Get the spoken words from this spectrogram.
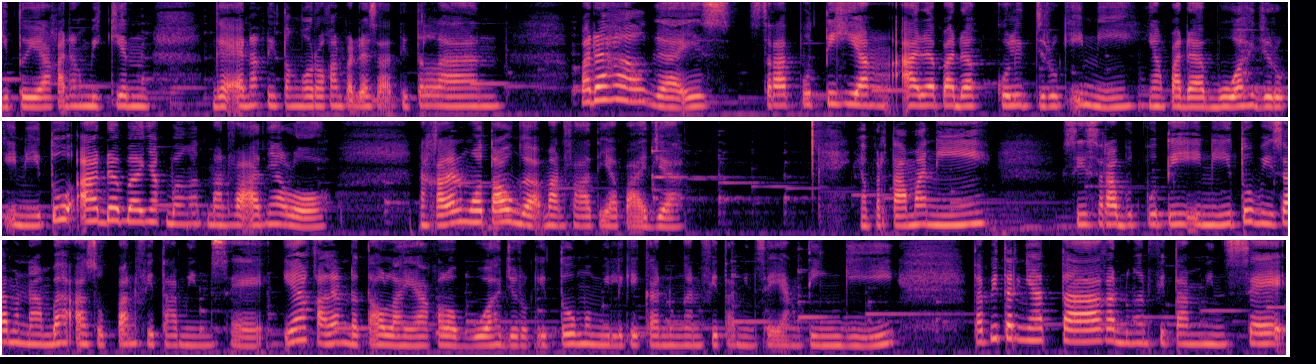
gitu ya, kadang bikin nggak enak di tenggorokan pada saat ditelan. Padahal guys, serat putih yang ada pada kulit jeruk ini, yang pada buah jeruk ini itu ada banyak banget manfaatnya loh. Nah kalian mau tahu nggak manfaatnya apa aja? Yang pertama nih, si serabut putih ini itu bisa menambah asupan vitamin C. Ya kalian udah tau lah ya kalau buah jeruk itu memiliki kandungan vitamin C yang tinggi. Tapi ternyata kandungan vitamin C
